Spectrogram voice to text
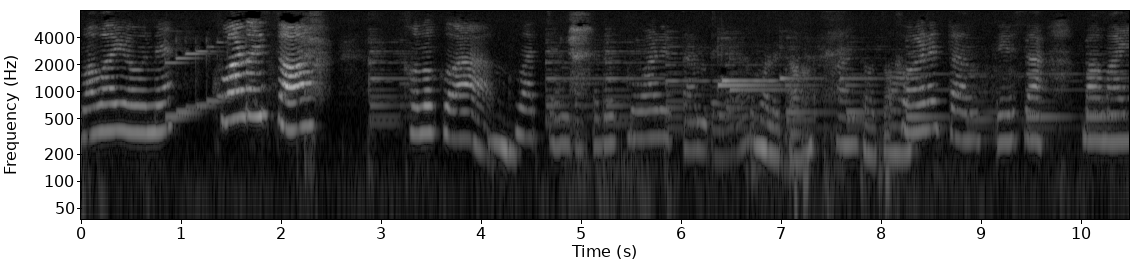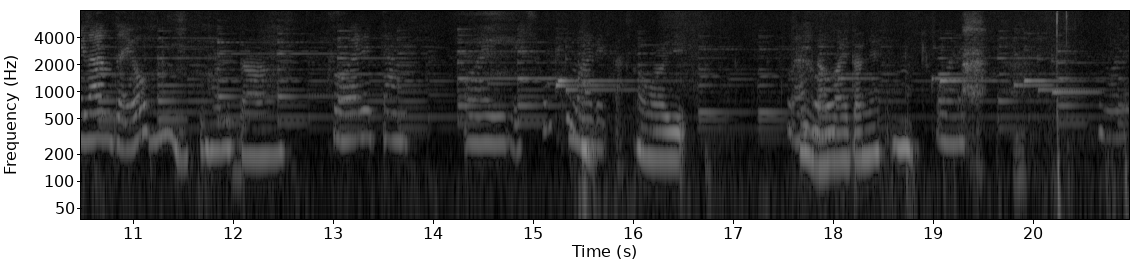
ママ用ね。壊れた。この子はくまちゃんだけど食われたんだよ。食われた？はい。どうぞ。食われたんってさママいらんだよ。うん食われた。食われたんかわいいですょ？食われた、かわい。いいい名前だね。うん。食われた。食われた。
